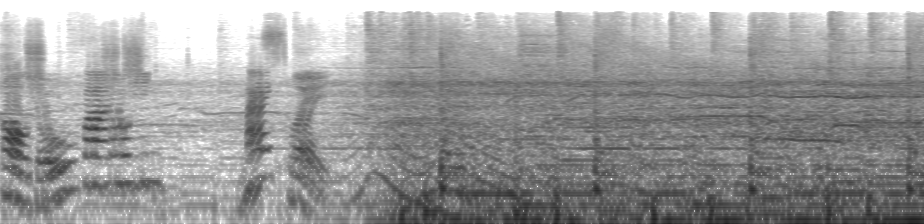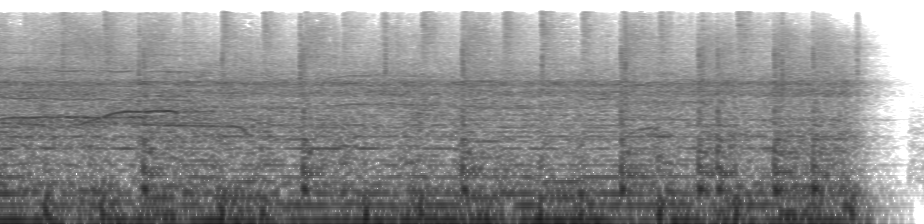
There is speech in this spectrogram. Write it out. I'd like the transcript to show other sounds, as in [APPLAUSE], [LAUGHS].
好球发烧心，Nice play。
